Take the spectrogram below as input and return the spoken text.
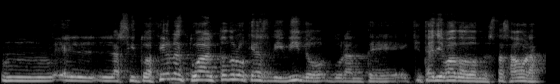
mm, la situación actual, todo lo que has vivido durante, que te ha llevado a donde estás ahora,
